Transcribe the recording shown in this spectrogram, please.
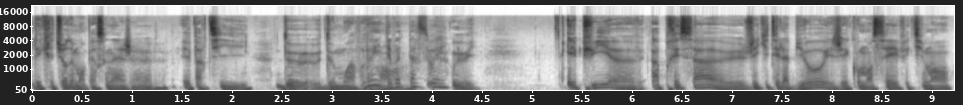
l'écriture de mon personnage est partie de, de moi vraiment. oui, de votre perso. ouais. Oui, oui. Et puis euh, après ça, euh, j'ai quitté la bio et j'ai commencé effectivement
